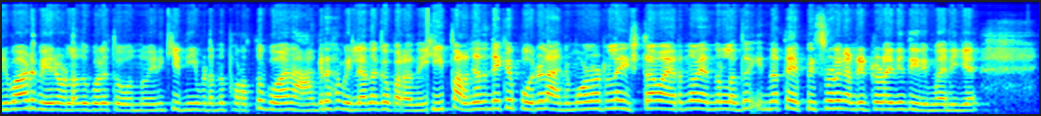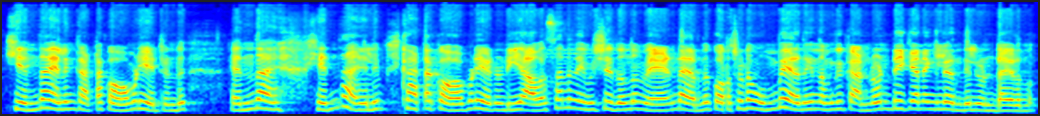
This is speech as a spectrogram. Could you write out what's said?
ഒരുപാട് പേരുള്ളതുപോലെ തോന്നുന്നു. എനിക്ക് ഇനി ഇവിടുന്ന് പുറത്ത് പോകാൻ ആഗ്രഹമില്ല എന്നൊക്കെ പറഞ്ഞു ഈ പറഞ്ഞതിന്റെയൊക്കെ പോലുള്ള അനുമോളോടുള്ള ഇഷ്ടമായിരുന്നോ എന്നുള്ളത് ഇന്നത്തെ എപ്പിസോഡ് കണ്ടിട്ടുള്ള ഇനി തീരുമാനിക്കുക. എന്തായാലും കട്ട കോമഡി ആയിട്ടുണ്ട്. എന്താ എന്തായാലും കട്ട കോമഡി ആയിട്ടുണ്ട്. ഈ അവസാന നിമിഷം ഇതൊന്നും വേണ്ടായിരുന്നു. കുറച്ചുകൂടെ മുമ്പേ ആയിരുന്നെങ്കിൽ നമുക്ക് കണ്ടുകൊണ്ടിരിക്കാനെങ്കിലും എന്തെങ്കിലും ഉണ്ടായിരുന്നു.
